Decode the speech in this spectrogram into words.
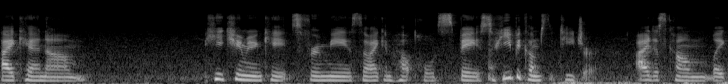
I can um, he communicates for me so I can help hold space. So he becomes the teacher. I just come like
